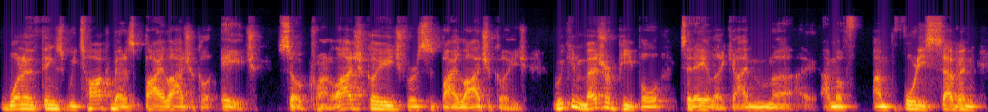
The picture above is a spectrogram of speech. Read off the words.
one of the things we talk about is biological age. So chronological age versus biological age. We can measure people today. Like I'm, uh, I'm a, I'm 47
